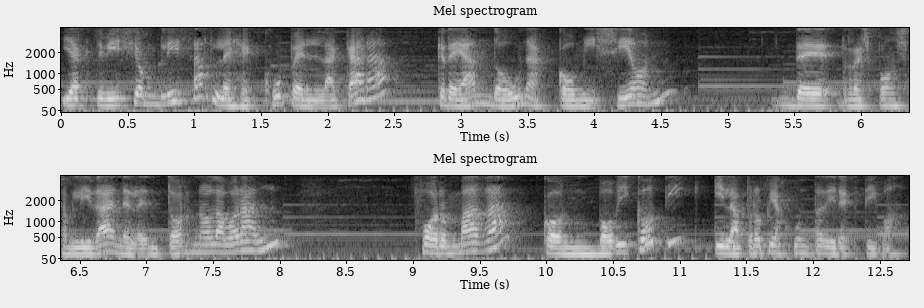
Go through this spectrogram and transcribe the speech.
y Activision Blizzard les escupe en la cara creando una comisión de responsabilidad en el entorno laboral formada con Bobby Kotick y la propia junta directiva.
